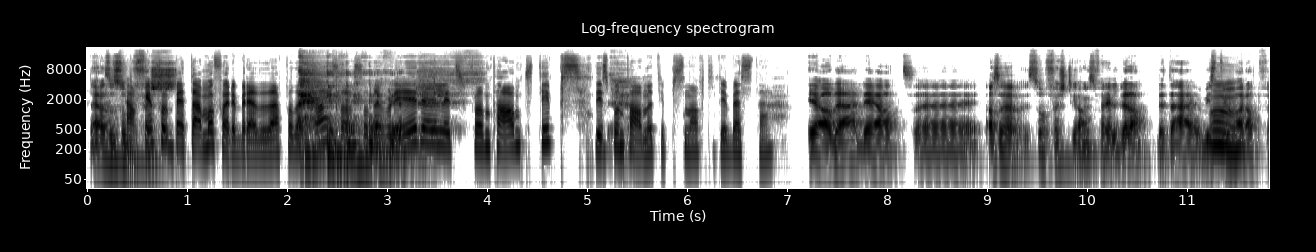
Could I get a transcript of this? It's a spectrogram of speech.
Nei, altså, jeg har ikke først... bedt deg om å forberede deg på dette, altså, så det blir litt spontant tips. De spontane tipsene er ofte de beste. Ja, det er det at uh, Altså, som førstegangsforeldre, da. Dette her, hvis mm. du har hatt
